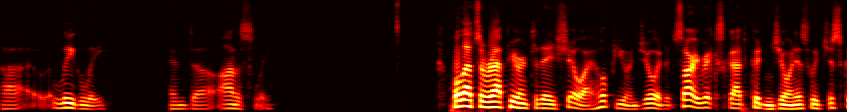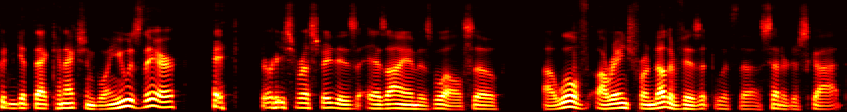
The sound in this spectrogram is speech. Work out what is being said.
uh legally and uh, honestly. Well, that's a wrap here in today's show. I hope you enjoyed it. Sorry, Rick Scott couldn't join us. We just couldn't get that connection going. He was there. sure, he's frustrated as, as I am as well. So uh, we'll arrange for another visit with uh, Senator Scott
